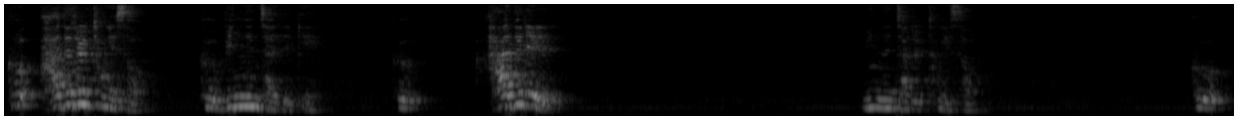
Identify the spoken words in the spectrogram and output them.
그 아들을 통해서 그그 믿는 자들에게 그 아들을 믿는 자를 통해서 그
